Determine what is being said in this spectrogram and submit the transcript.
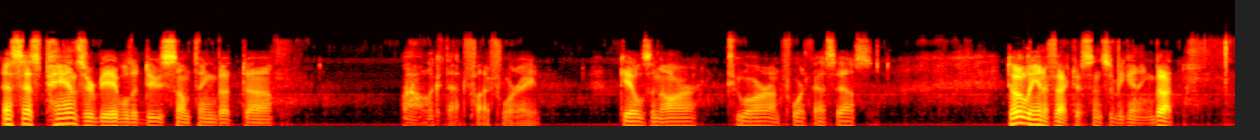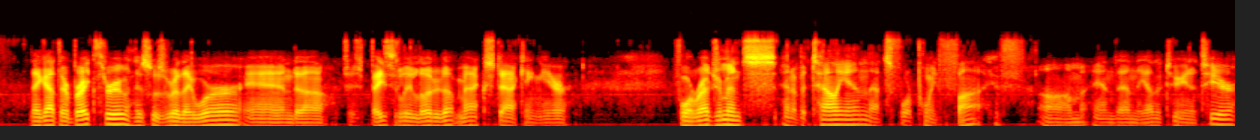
SS Panzer be able to do something, but uh, wow, look at that 548. Gales and R, 2R on 4th SS. Totally ineffective since the beginning, but they got their breakthrough. This was where they were, and uh, just basically loaded up max stacking here. Four regiments and a battalion, that's 4.5. Um, and then the other two units here.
